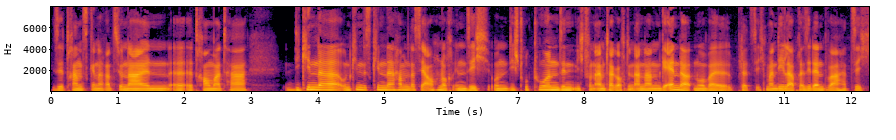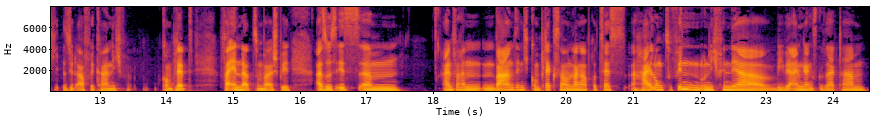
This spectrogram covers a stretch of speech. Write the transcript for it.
diese transgenerationalen äh, Traumata. Die Kinder und Kindeskinder haben das ja auch noch in sich. Und die Strukturen sind nicht von einem Tag auf den anderen geändert. Nur weil plötzlich Mandela Präsident war, hat sich Südafrika nicht komplett verändert zum Beispiel. Also es ist ähm, einfach ein, ein wahnsinnig komplexer und langer Prozess, Heilung zu finden. Und ich finde ja, wie wir eingangs gesagt haben,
